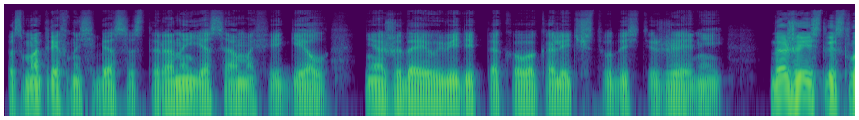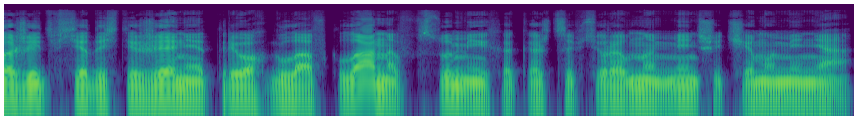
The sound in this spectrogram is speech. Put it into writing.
Посмотрев на себя со стороны, я сам офигел, не ожидая увидеть такого количества достижений. Даже если сложить все достижения трех глав кланов, в сумме их окажется все равно меньше, чем у меня,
